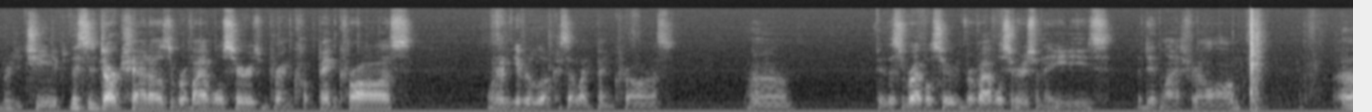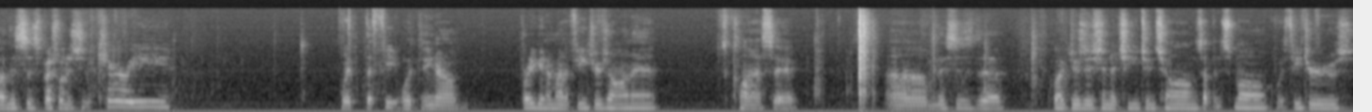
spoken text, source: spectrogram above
Pretty cheap. This is Dark Shadows, the revival series with Ben, Cross. Wanted to give it a look because I like Ben Cross. Um, yeah, this is revival series, revival series from the '80s that didn't last very long. Uh, this is special edition Carrie with the feet with you know pretty good amount of features on it. It's classic. Um, this is the collector's edition of Cheech and Chong's Up in Smoke with features.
